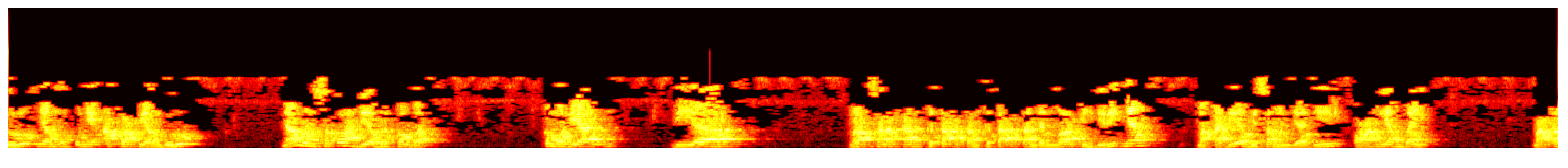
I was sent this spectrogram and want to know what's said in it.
dulunya mempunyai akhlak yang buruk, namun setelah dia bertobat, kemudian dia melaksanakan ketaatan-ketaatan dan melatih dirinya, maka dia bisa menjadi orang yang baik. Maka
